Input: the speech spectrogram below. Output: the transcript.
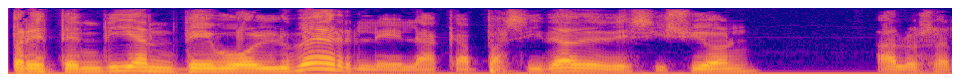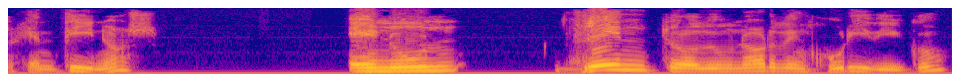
pretendían devolverle la capacidad de decisión a los argentinos en un dentro de un orden jurídico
